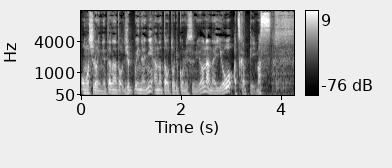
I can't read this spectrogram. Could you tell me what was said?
面白いネタなど、10分以内にあなたを虜にするような内容を扱っています。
